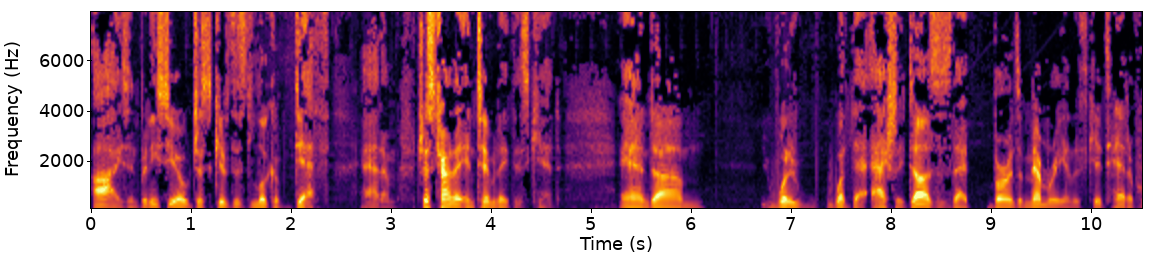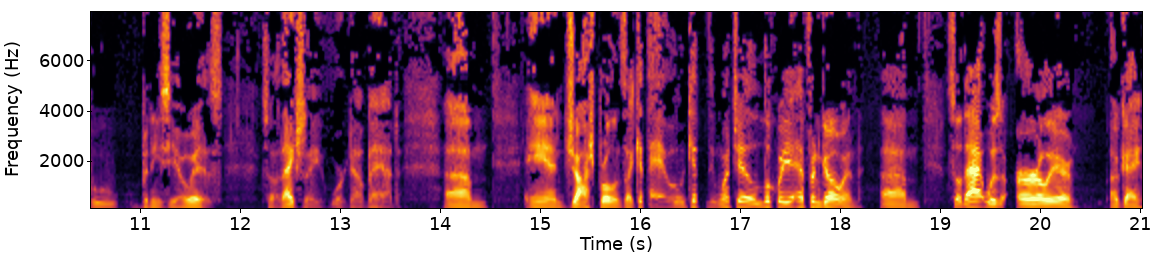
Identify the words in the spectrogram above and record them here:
eyes and benicio just gives this look of death at him just trying to intimidate this kid. And um, what it, what that actually does is that burns a memory in this kid's head of who benicio is. So it actually worked out bad. Um, and Josh Brolin's like, get that, get, why don't you look where you're effing going? Um, so that was earlier. Okay,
